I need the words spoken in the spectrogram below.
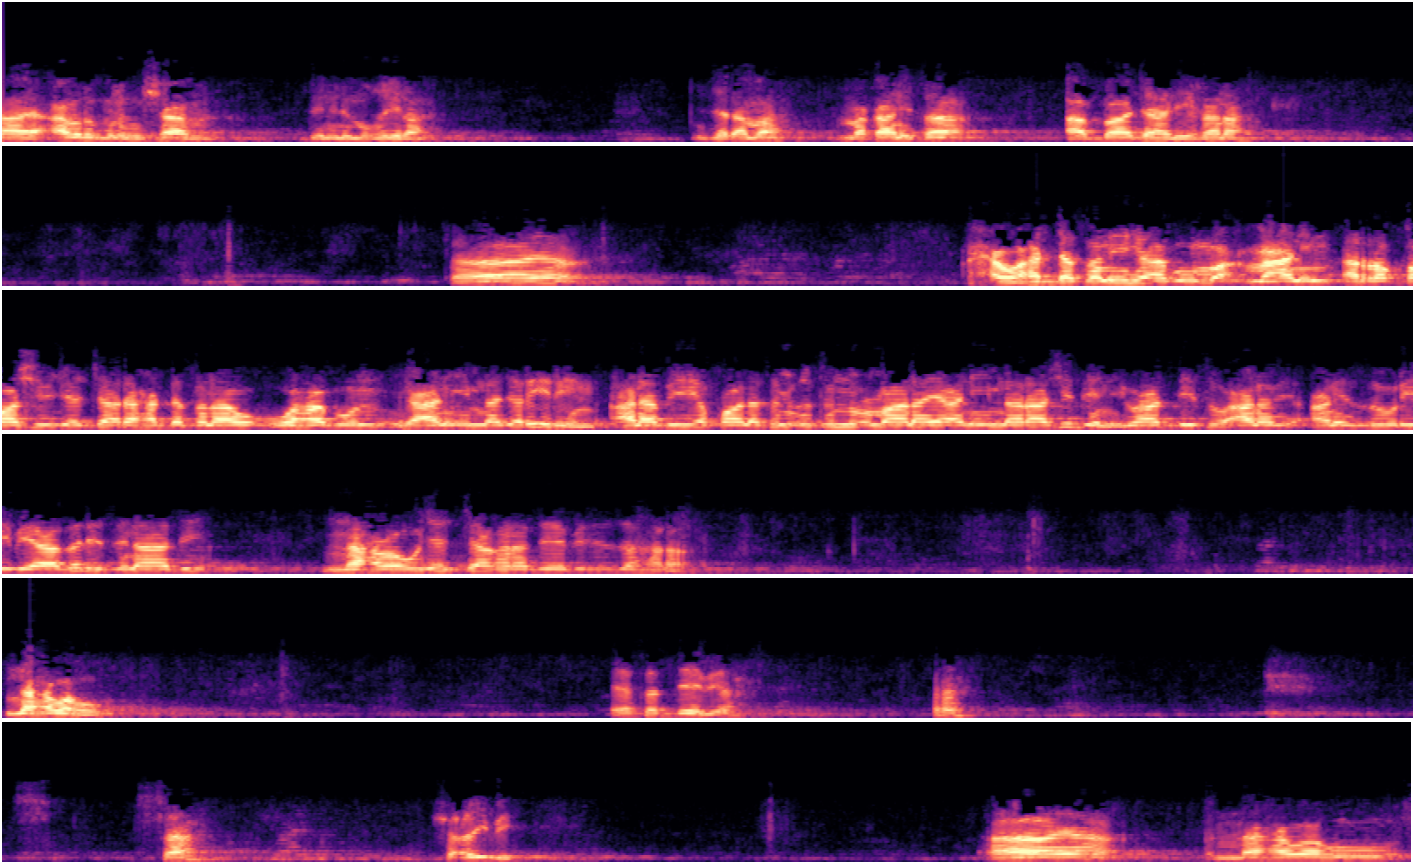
آية عمرو بن هشام بن المغيرة. جرمه مكان إساء أبا جهلي كان آية وحدثني أبو معن الرقاشي ججار حدثنا وهب يعني ابن جرير عن أبيه قال سمعت النعمان يعني ابن راشد يحدث عن عن الزهري بهذا الإسناد نحوه ججار ديبس الزهرة نحوه يا سد ها شعيبي. آية. نحوه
